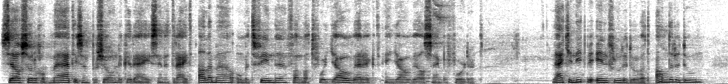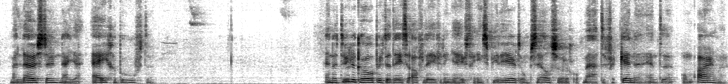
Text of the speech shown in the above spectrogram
Zelfzorg op maat is een persoonlijke reis en het draait allemaal om het vinden van wat voor jou werkt en jouw welzijn bevordert. Laat je niet beïnvloeden door wat anderen doen, maar luister naar je eigen behoeften. En natuurlijk hoop ik dat deze aflevering je heeft geïnspireerd om zelfzorg op maat te verkennen en te omarmen.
